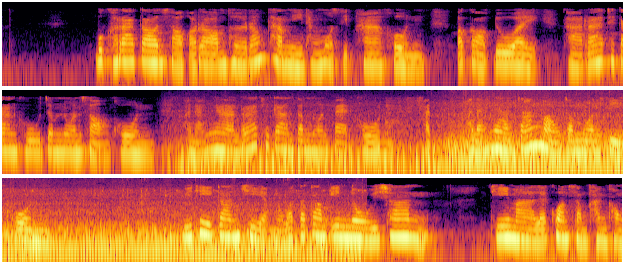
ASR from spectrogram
ำบุคลากรสกรอำเภอร่องคำมีทั้งหมด 15 คน ประกอบด้วยข้าราชการครูจำนวน 2 คน พนักงานราชการจำนวน 8 คน พนักงานจ้างเหมาจำนวน 4 คน วิธีการเขียนนวัตกรรม Innovation ที่มาและความสำคัญของ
